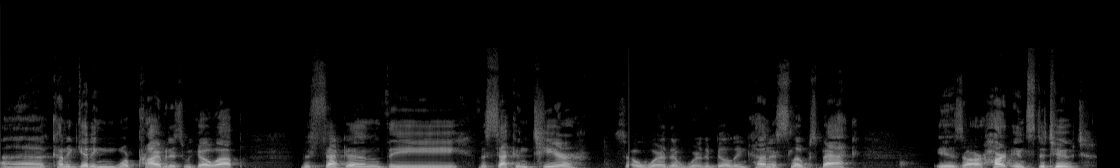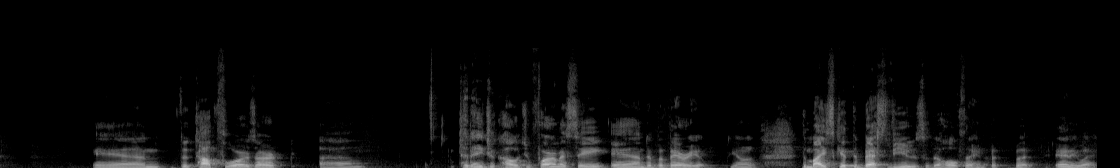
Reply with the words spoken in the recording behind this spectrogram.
uh, kind of getting more private as we go up. The second, the, the second tier, so where the, where the building kind of slopes back, is our Heart Institute. And the top floor is our um, College of Pharmacy and a vivarium. You know, the mice get the best views of the whole thing, but, but anyway.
